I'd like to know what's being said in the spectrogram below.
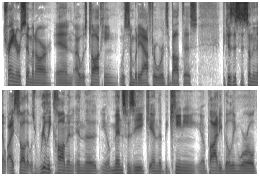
trainer seminar and I was talking with somebody afterwards about this because this is something that I saw that was really common in the you know men's physique and the bikini you know, bodybuilding world.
